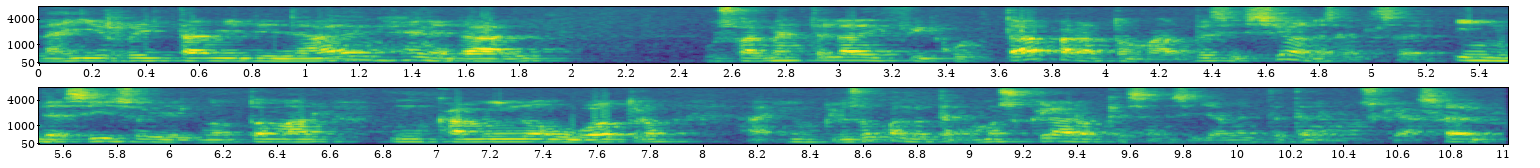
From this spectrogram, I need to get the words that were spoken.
la irritabilidad en general, usualmente la dificultad para tomar decisiones, el ser indeciso y el no tomar un camino u otro, ah, incluso cuando tenemos claro que sencillamente tenemos que hacerlo.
